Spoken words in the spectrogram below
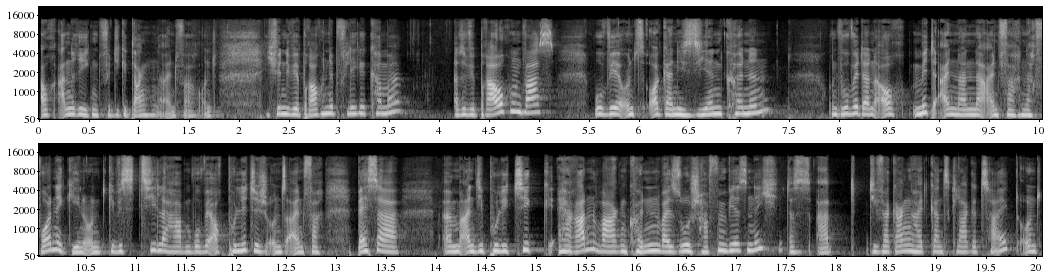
auch anregend für die Gedanken einfach. Und ich finde, wir brauchen eine Pflegekammer. Also wir brauchen was, wo wir uns organisieren können und wo wir dann auch miteinander einfach nach vorne gehen und gewisse Ziele haben, wo wir auch politisch uns einfach besser ähm, an die Politik heranwagen können, weil so schaffen wir es nicht. Das hat die Vergangenheit ganz klar gezeigt und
